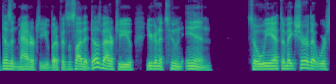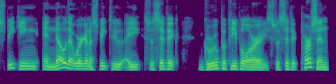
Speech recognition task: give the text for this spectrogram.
doesn't matter to you. But if it's a side that does matter to you, you're going to tune in so we have to make sure that we're speaking and know that we're going to speak to a specific group of people or a specific person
